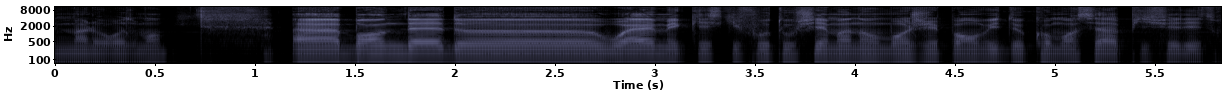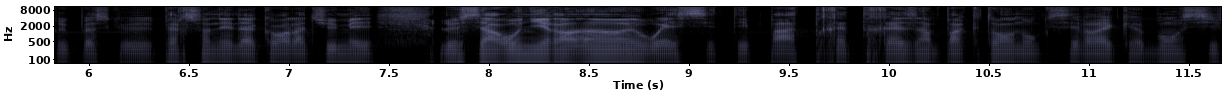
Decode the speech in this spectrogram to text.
malheureusement. Euh, Branded, euh, ouais, mais qu'est-ce qu'il faut toucher maintenant? Moi, j'ai pas envie de commencer à piffer des trucs parce que personne n'est d'accord là-dessus, mais le Saronir à 1, ouais, c'était pas très très impactant, donc c'est vrai que bon, si,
